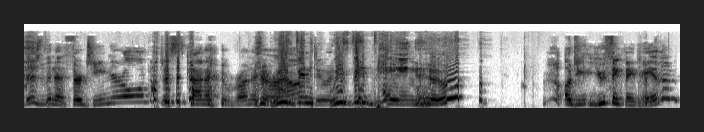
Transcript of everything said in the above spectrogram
there's been a 13 year old just kind of running around We've been doing. we've been paying who? Oh, do you, you think they pay them?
